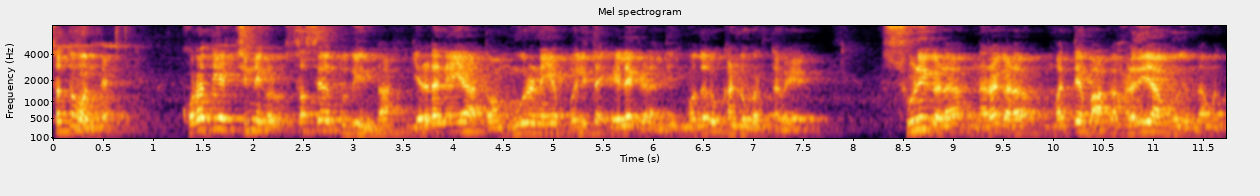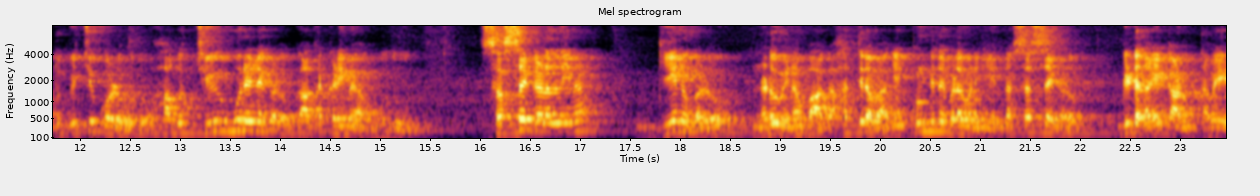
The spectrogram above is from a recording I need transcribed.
ಸತುವು ಕೊರತೆಯ ಚಿಹ್ನೆಗಳು ಸಸ್ಯದ ತುದಿಯಿಂದ ಎರಡನೆಯ ಅಥವಾ ಮೂರನೆಯ ಬಲಿತ ಎಲೆಗಳಲ್ಲಿ ಮೊದಲು ಕಂಡುಬರ್ತವೆ. ಸುಳಿಗಳ ನರಗಳ ಮಧ್ಯಭಾಗ ಹಳದಿಯಾಗುವುದರಿಂದ ಮತ್ತು ಬಿಚ್ಚಿಕೊಳ್ಳುವುದು ಹಾಗೂ ಚಿಗುರೆಲೆಗಳು ಗಾತ್ರ ಕಡಿಮೆಯಾಗುವುದು. ಸಸ್ಯಗಳಲ್ಲಿನ ಗೇನುಗಳು ನಡುವಿನ ಭಾಗ ಹತ್ತಿರವಾಗಿ ಕುಂಡಿದ ಬೆಳವಣಿಗೆಯಿಂದ ಸಸ್ಯಗಳು ಗಿಡ್ಡದಾಗಿ ಕಾಣುತ್ತವೆ.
